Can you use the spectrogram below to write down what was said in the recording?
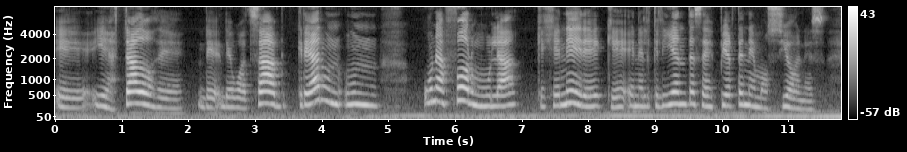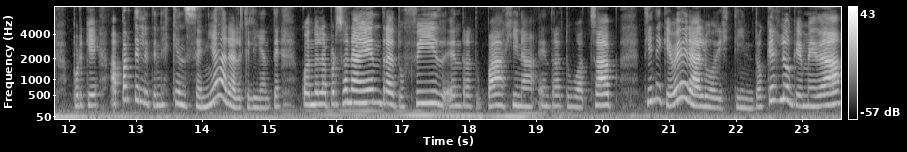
eh, y estados de, de, WhatsApp, crear un, una fórmula que genere que en el cliente se despierten emociones. Porque aparte le tenés que enseñar al cliente. Cuando la persona entra a tu feed, entra a tu página, entra a tu WhatsApp, tiene que ver algo distinto. ¿Qué es lo que me da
